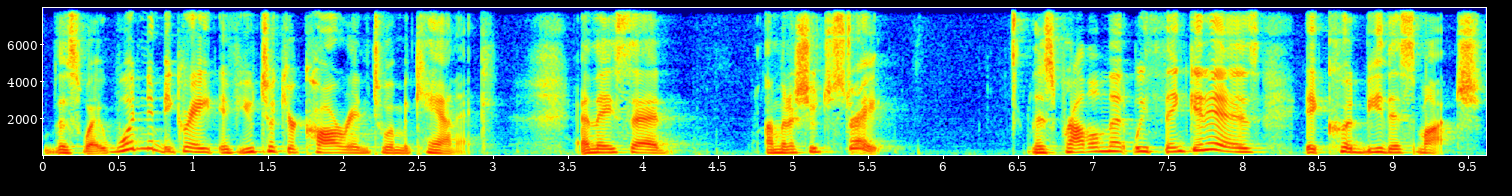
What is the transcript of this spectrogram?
this way? Wouldn't it be great if you took your car into a mechanic and they said, "I'm going to shoot you straight. This problem that we think it is, it could be this much."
